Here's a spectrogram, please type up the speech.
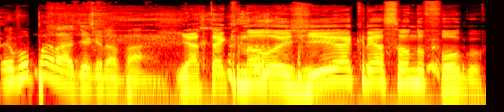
Eu vou parar de gravar. E a tecnologia é a criação do fogo.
